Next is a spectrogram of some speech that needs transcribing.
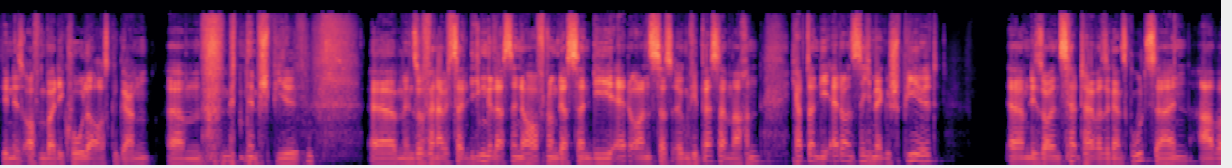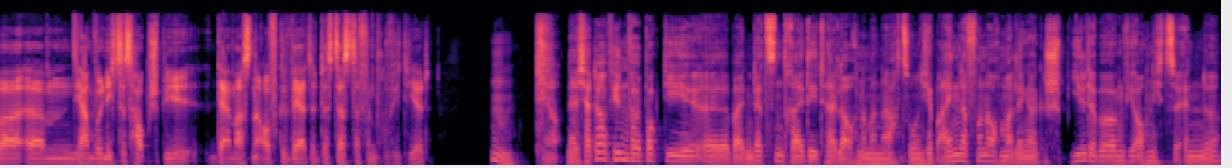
Denen ist offenbar die Kohle ausgegangen, ähm, mitten im Spiel. Ähm, insofern habe ich es dann liegen gelassen in der Hoffnung, dass dann die Add-ons das irgendwie besser machen. Ich habe dann die Add-ons nicht mehr gespielt. Ähm, die sollen teilweise ganz gut sein, aber ähm, die haben wohl nicht das Hauptspiel dermaßen aufgewertet, dass das davon profitiert. Hm. Ja. Na, ich hatte auf jeden Fall Bock, die äh, beiden letzten drei Details auch nochmal nachzuholen. Ich habe einen davon auch mal länger gespielt, aber irgendwie auch nicht zu Ende.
